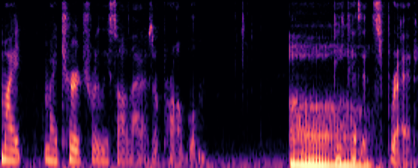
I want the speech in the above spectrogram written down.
my my church really saw that as a problem Oh, because it spread,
